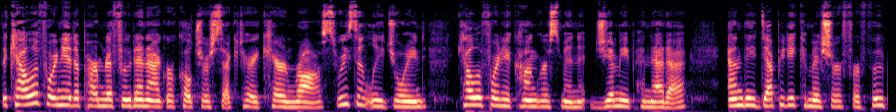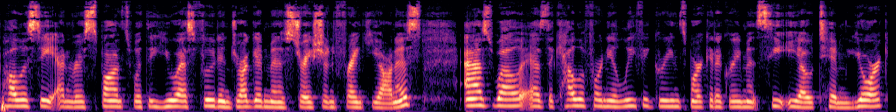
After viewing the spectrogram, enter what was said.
The California Department of Food and Agriculture Secretary Karen Ross recently joined California Congressman Jimmy Panetta and the Deputy Commissioner for Food Policy and Response with the U.S. Food and Drug Administration, Frank Yiannas, as well as the California Leafy Greens Market Agreement CEO Tim York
